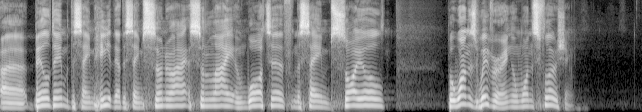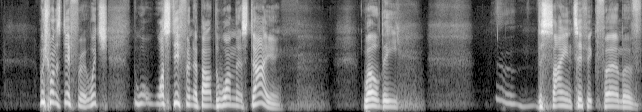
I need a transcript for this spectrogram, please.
uh, building with the same heat. They have the same sunlight, sunlight and water from the same soil, but one's withering and one's flourishing. Which one's different? Which, what's different about the one that's dying? Well, the, the scientific firm of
